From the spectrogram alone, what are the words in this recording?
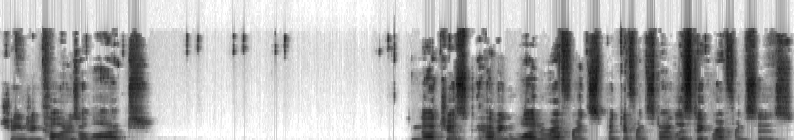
changing colors a lot, not just having one reference, but different stylistic references.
